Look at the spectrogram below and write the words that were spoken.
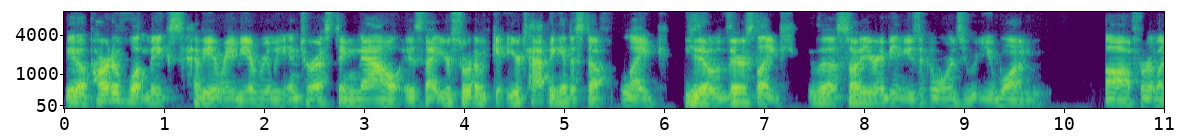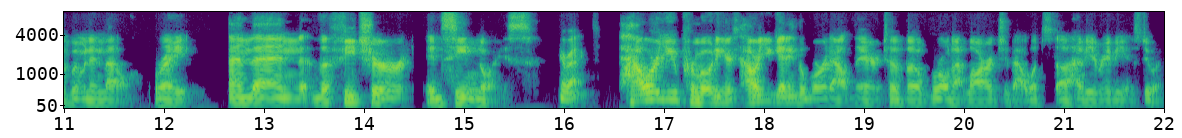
you know part of what makes heavy arabia really interesting now is that you're sort of get, you're tapping into stuff like you know there's like the saudi arabian music awards you, you won uh for like women in metal right? And then the feature in scene noise. Correct. How are you promoting your how are you getting the word out there to the world at large about what uh, heavy arabia is doing?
